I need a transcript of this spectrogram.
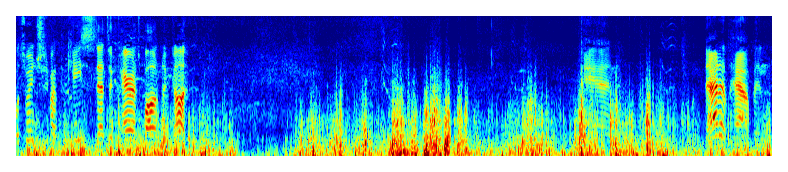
What's so interesting about the case is that the parents bought a gun. And that have happened,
